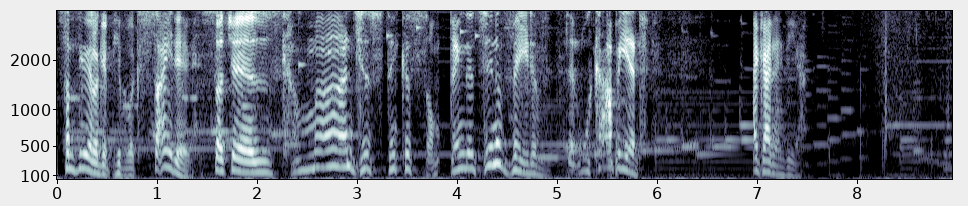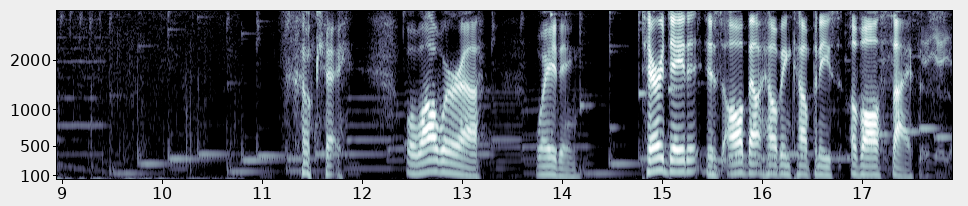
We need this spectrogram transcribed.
something that'll get people excited. such as Come on, just think of something that's innovative, then we'll copy it. I got an idea. Okay. Well, while we're uh, waiting, Teradata is all about helping companies of all sizes Yeah,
